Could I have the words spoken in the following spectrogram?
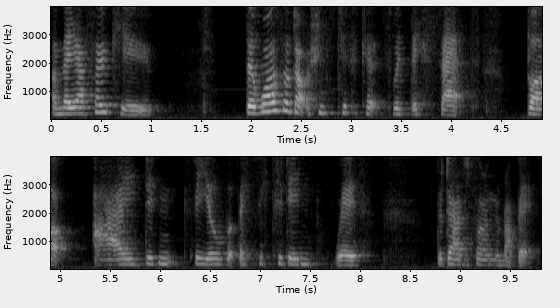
And they are so cute. There was adoption certificates with this set, but I didn't feel that they fitted in with the dinosaur and the rabbit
